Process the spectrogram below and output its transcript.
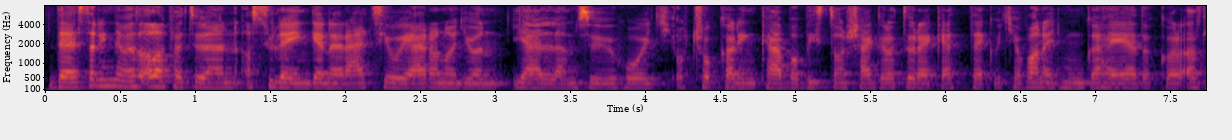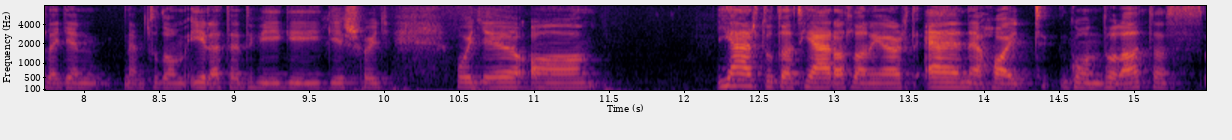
De szerintem ez alapvetően a szüleink generációjára nagyon jellemző, hogy ott sokkal inkább a biztonságra törekedtek, hogyha van egy munkahelyed, akkor az legyen, nem tudom, életed végéig, és hogy, hogy a járt utat járatlanért el ne hagyd gondolat, az,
